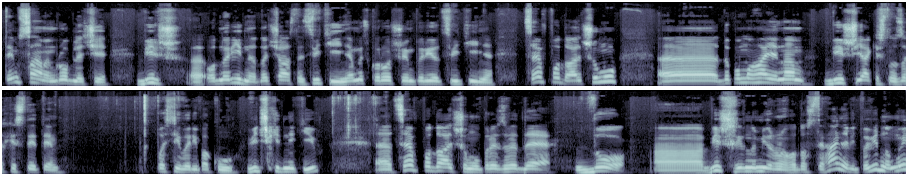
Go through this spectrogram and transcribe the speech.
тим самим роблячи більш е, однорідне одночасне цвітіння, ми скорочуємо період цвітіння. Це в подальшому е, допомагає нам більш якісно захистити посіви ріпаку від шкідників. Е, Це в подальшому призведе до е, більш рівномірного достигання. Відповідно, ми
